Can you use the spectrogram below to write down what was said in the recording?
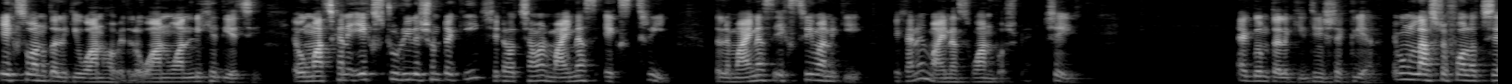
x1 ও তাহলে কি 1 হবে। তাহলে 1, 1 লিখে দিয়েছি। এবং মাঝখানে x2 রিলেশনটা কি? সেটা হচ্ছে আমার -x3 তাহলে -x3 মানে কি? এখানে -1 বসবে। সেই একদম তাহলে কি জিনিসটা ক্লিয়ার। এবং লাস্ট অফ অল হচ্ছে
